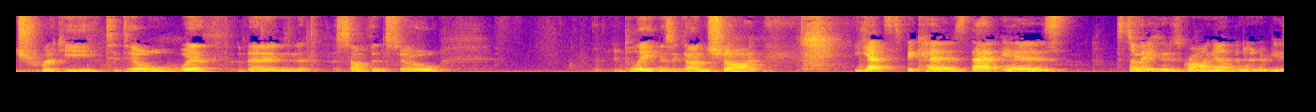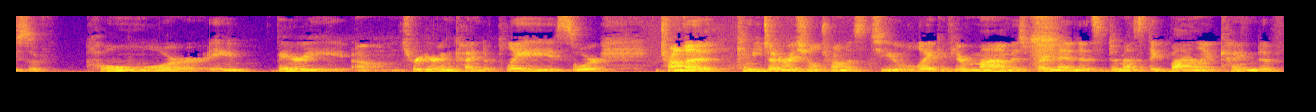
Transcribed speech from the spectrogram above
tricky to deal with than something so blatant as a gunshot? Yes, because that is somebody who's growing up in an abusive home or a very um, triggering kind of place or trauma can be generational traumas too like if your mom is pregnant and it's a domestic violent kind of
